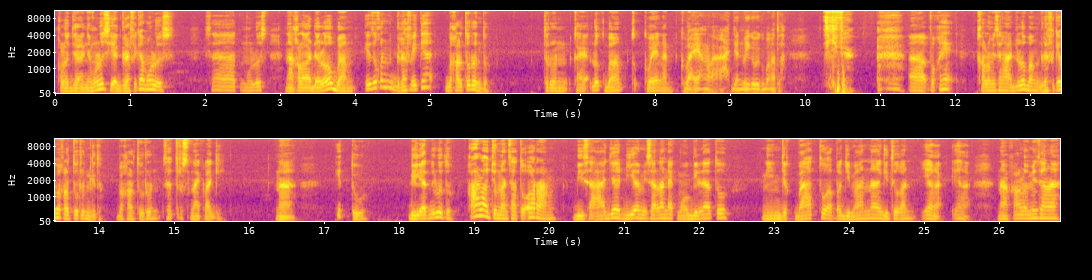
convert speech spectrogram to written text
Kalau jalannya mulus ya grafiknya mulus set mulus. Nah kalau ada lobang itu kan grafiknya bakal turun tuh. Turun kayak lu kebayang kebayangan. Kebayang lah jangan bego-bego banget lah. Gitu. Uh, pokoknya kalau misalnya ada lobang grafiknya bakal turun gitu. Bakal turun saya terus naik lagi. Nah itu dilihat dulu tuh. Kalau cuma satu orang bisa aja dia misalnya naik mobilnya tuh nginjek batu apa gimana gitu kan. Ya nggak? Ya nggak? Nah kalau misalnya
